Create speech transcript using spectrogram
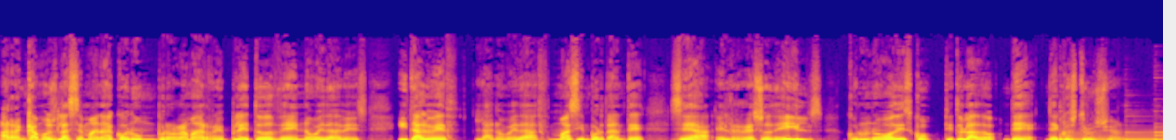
Arrancamos la semana con un programa repleto de novedades y tal vez la novedad más importante sea el regreso de Hills con un nuevo disco titulado The Deconstruction.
